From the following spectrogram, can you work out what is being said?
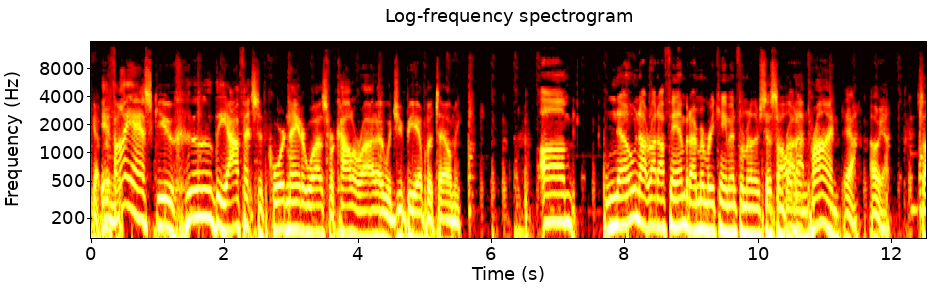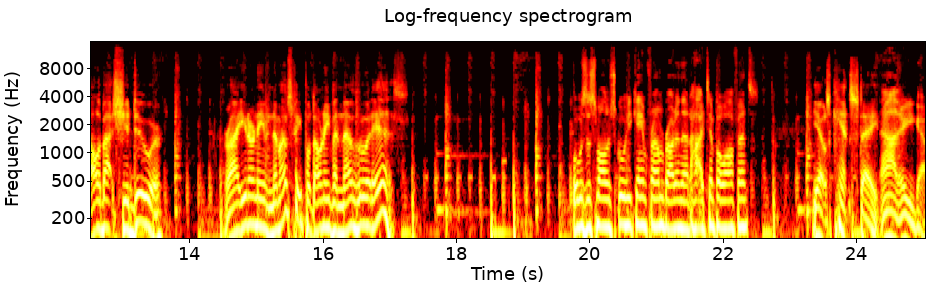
got if I ask you who the offensive coordinator was for Colorado, would you be able to tell me? Um, no, not right offhand, but I remember he came in from another system. It's all brought about in, Prime. Yeah. Oh yeah. It's all about Shedeur, right? You don't even. Most people don't even know who it is. What was the smaller school he came from? Brought in that high tempo offense. Yeah, it was Kent State. Ah, there you go.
